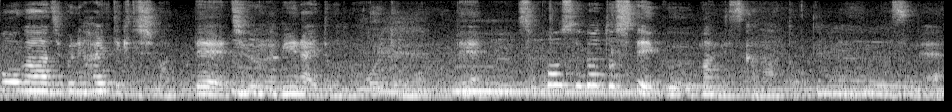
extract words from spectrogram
報が自分に入ってきてしまって自分が見えないってことも多いと思うので、うん。そこを削ぎ落としていく満月かなと思いますね。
